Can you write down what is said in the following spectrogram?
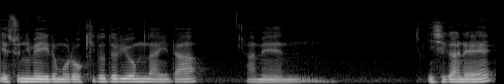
예수님의 이름으로 기도드리옵나이다. 아멘. 이 시간에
